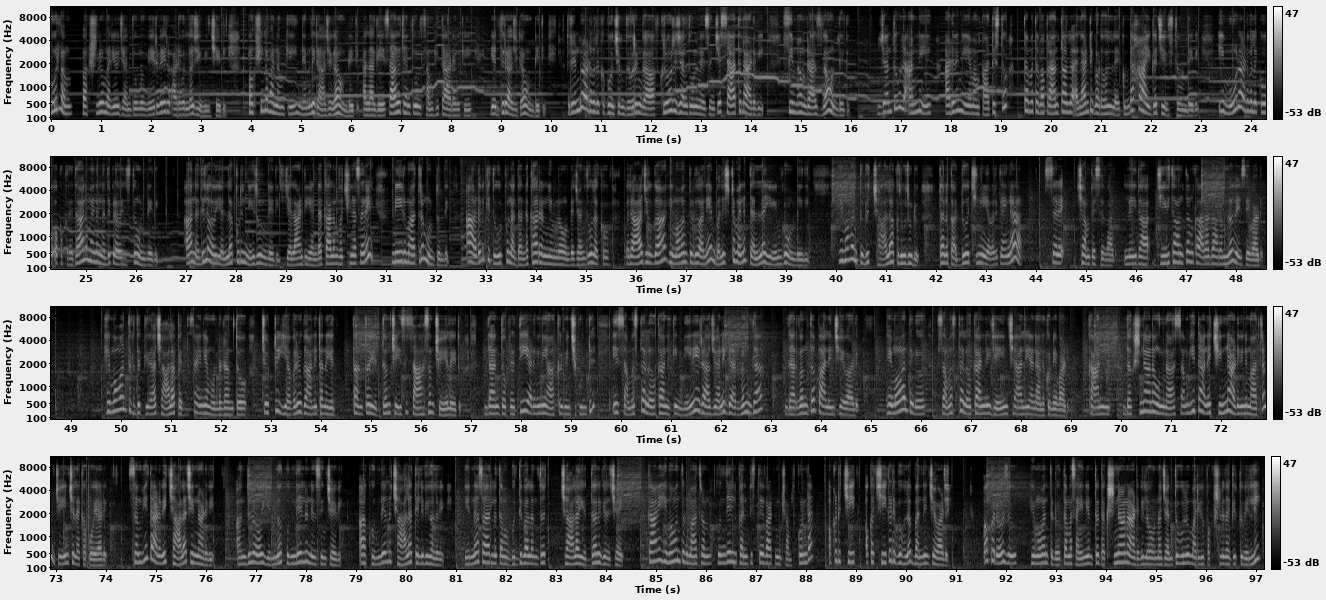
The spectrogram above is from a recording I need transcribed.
పూర్వం పక్షులు మరియు జంతువులు వేరువేరు అడవుల్లో జీవించేవి. పక్షుల వనంకి నెమలి రాజుగా ఉండేది. అలాగే సాధు జంతువుల సంహిత అడవికి ఎద్దురాజుగా ఉండేది. రెండు అడవులకు కొంచెం దూరంగా క్రూర జంతువులు నివసించే శాతన అడవి సింహం రాజుగా ఉండేది. జంతువులు అన్ని అడవి నియమం పాటిస్తూ తమ తమ ప్రాంతాల్లో ఎలాంటి గొడవలు లేకుండా హాయిగా జీవిస్తూ ఉండేవి. ఈ మూడు అడవులకు ఒక ప్రధానమైన నది ప్రవహిస్తూ ఉండేది. ఆ నదిలో ఎల్లప్పుడూ నీరు ఉండేది. ఎలాంటి ఎండాకాలం వచ్చినా సరే నీరు మాత్రం ఉంటుంది. ఆ అడవికి తూర్పున దండకారణ్యంలో ఉండే జంతువులకు రాజుగా హిమవంతుడు అనే బలిష్టమైన తెల్ల ఏనుగు ఉండేది. హిమవంతుడు చాలా క్రూరుడు. తనకు అడ్డు వచ్చిన ఎవరికైనా సరే చంపేసేవాడు లేదా జీవితాంతం కారాగారంలో వేసేవాడు. హిమవంతుడి దగ్గర చాలా పెద్ద సైన్యం ఉండడంతో చుట్టూ ఎవరు కానీ తన తనతో యుద్ధం చేసి సాహసం చేయలేదు. దాంతో ప్రతి అడవిని ఆక్రమించుకుంటూ ఈ సమస్త లోకానికి నేనే రాజు అని గర్వంగా గర్వంతో పాలించేవాడు. హిమవంతుడు సమస్త లోకాన్ని జయించాలి అని అనుకునేవాడు. కానీ దక్షిణాన ఉన్న సంహిత అనే చిన్న అడవిని మాత్రం జయించలేకపోయాడు. సంహిత అడవి చాలా చిన్న అడవి. అందులో ఎన్నో కుందేళ్ళు నివసించేవి. ఆ కుందేళ్ళు చాలా తెలివిగలవి. ఎన్నోసార్లు తమ బుద్ధి బలంతో చాలా యుద్ధాలు గెలిచాయి. కానీ హిమవంతుడు మాత్రం కుందేళ్ళు కనిపిస్తే వాటిని చంపకుండా ఒకటి చీ ఒక చీకటి గుహలో బంధించేవాడు. ఒకరోజు హిమవంతుడు తమ సైన్యంతో దక్షిణాన అడవిలో ఉన్న జంతువులు మరియు పక్షుల దగ్గరికి వెళ్ళి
